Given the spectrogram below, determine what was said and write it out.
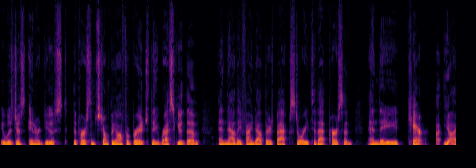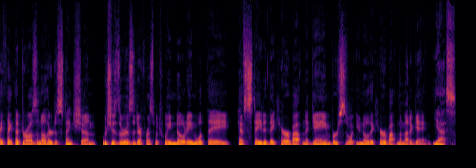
It was just introduced. The person's jumping off a bridge. They rescued them. And now they find out there's backstory to that person and they care. Yeah, I think that draws another distinction, which is there is a difference between noting what they have stated they care about in the game versus what you know they care about in the metagame. Yes.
